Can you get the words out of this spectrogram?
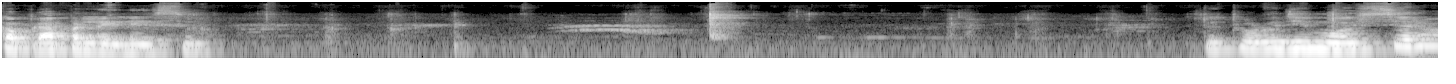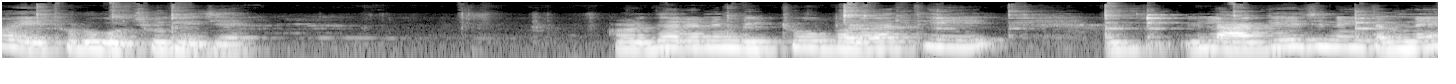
કપડા પર લઈ લઈશું. તો થોડું જે મોઇશ્ચર હોય એ થોડું ઓછું થઈ જાય. હળદર અને મીઠું ભળવાથી લાગે જ નહીં તમને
